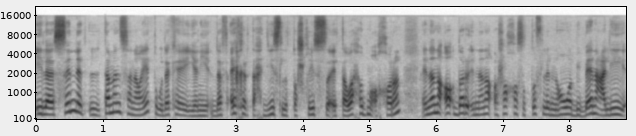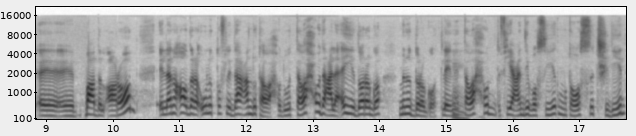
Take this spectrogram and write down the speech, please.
إلى سن الثمان سنوات وده يعني ده في آخر تحديث للتشخيص التوحد مؤخرا إن أنا أقدر إن أنا أشخص الطفل إن هو بيبان عليه بعض الأعراض اللي أنا أقدر أقول الطفل ده عنده توحد. والتوحد على أي درجة من الدرجات. لأن م. التوحد في عندي بسيط متوسط شديد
